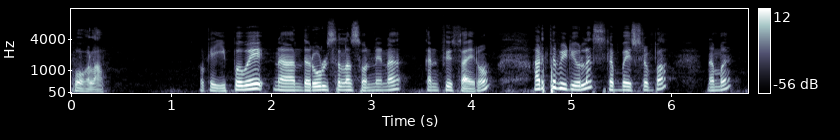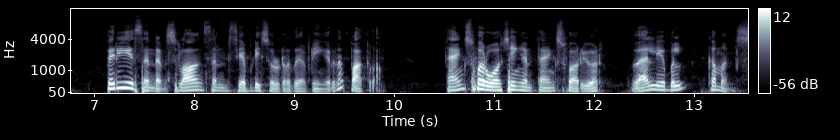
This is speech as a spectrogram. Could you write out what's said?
போகலாம். ஓகே இப்போவே நான் அந்த ரூல்ஸ் எல்லாம் சொன்னேன்னா கன்ஃபியூஸ் ஆயிரும். அடுத்த வீடியோவில் ஸ்டெப் பை ஸ்டெப்பாக நம்ம பெரிய சென்டென்ஸ் லாங் சென்டென்ஸ் எப்படி சொல்கிறது அப்படிங்கிறத பார்க்கலாம். தேங்க்ஸ் ஃபார் வாட்சிங் and thanks for your valuable comments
